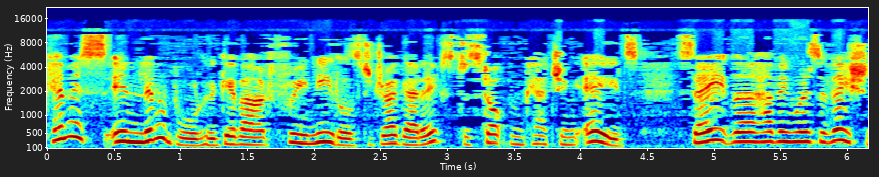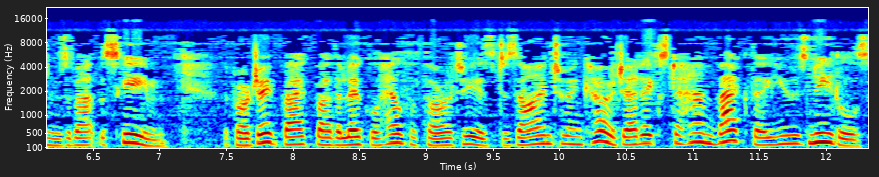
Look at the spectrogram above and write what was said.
Chemists in Liverpool who give out free needles to drug addicts to stop them catching AIDS say they're having reservations about the scheme. The project, backed by the local health authority, is designed to encourage addicts to hand back their used needles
